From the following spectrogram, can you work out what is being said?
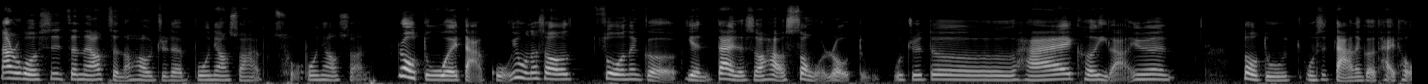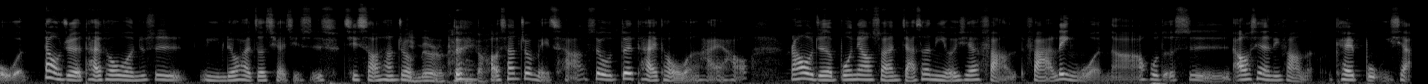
那如果是真的要整的话，我觉得玻尿酸还不错。玻尿酸肉毒我也打过，因为我那时候做那个眼袋的时候，还有送我肉毒，我觉得还可以啦。因为肉毒我是打那个抬头纹，但我觉得抬头纹就是你刘海遮起来，其实 其实好像就也没有人对看，到。好像就没差，所以我对抬头纹还好。然后我觉得玻尿酸，假设你有一些法法令纹啊，或者是凹陷的地方呢，可以补一下。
